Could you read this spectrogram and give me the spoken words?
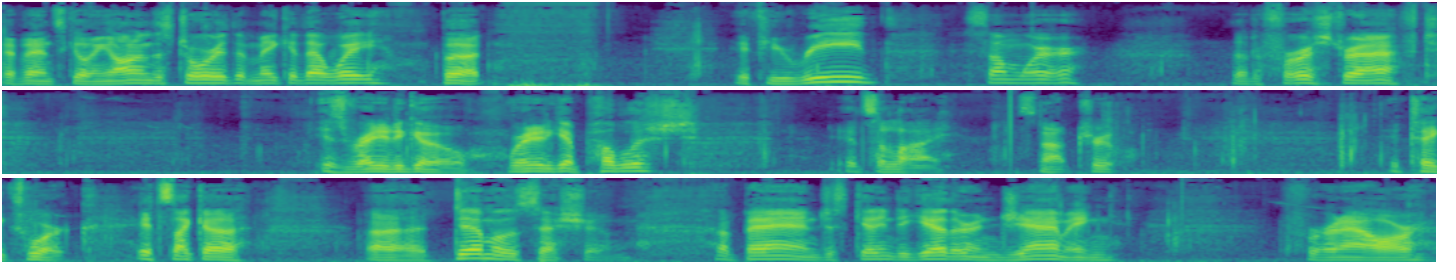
events going on in the story that make it that way. But if you read somewhere that a first draft is ready to go, ready to get published, it's a lie. It's not true. It takes work. It's like a, a demo session, a band just getting together and jamming for an hour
